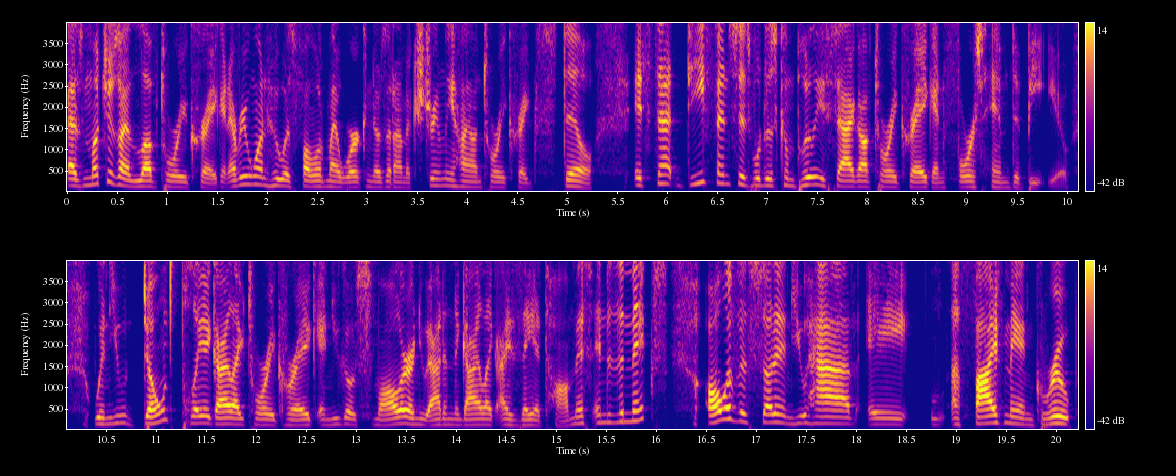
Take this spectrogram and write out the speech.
as much as I love Torrey Craig, and everyone who has followed my work knows that I'm extremely high on Torrey Craig still, it's that defenses will just completely sag off Torrey Craig and force him to beat you. When you don't play a guy like Torrey Craig and you go smaller and you add in a guy like Isaiah Thomas into the mix, all of a sudden you have a a five man group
